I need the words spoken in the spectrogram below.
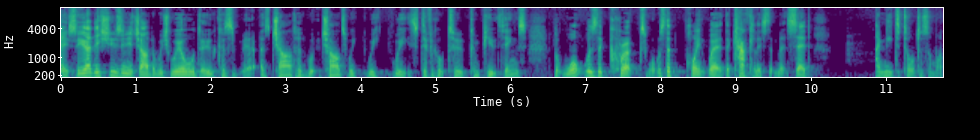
Okay, so you had issues in your childhood, which we all do, because uh, as childhood childs, we, we, we it's difficult to compute things. But what was the crux? What was the point where the catalyst that said, "I need to talk to someone"?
